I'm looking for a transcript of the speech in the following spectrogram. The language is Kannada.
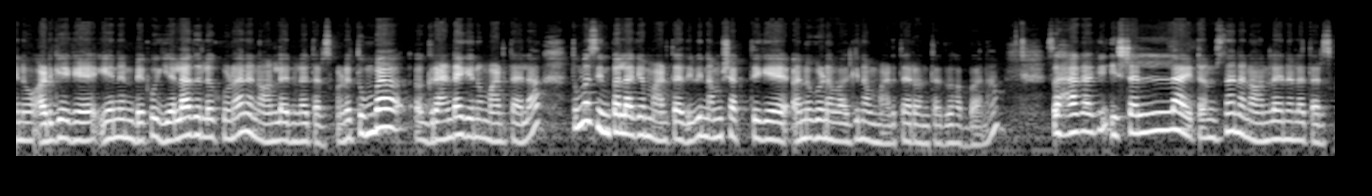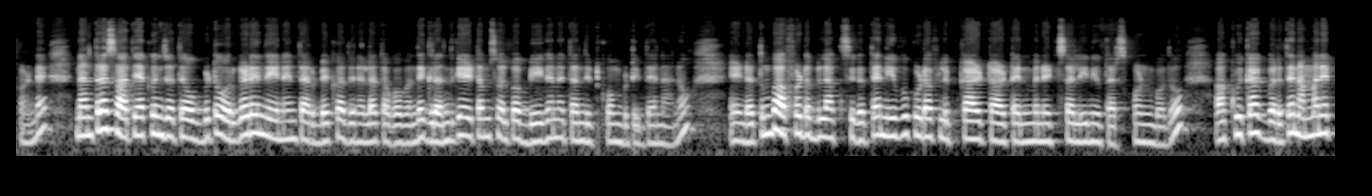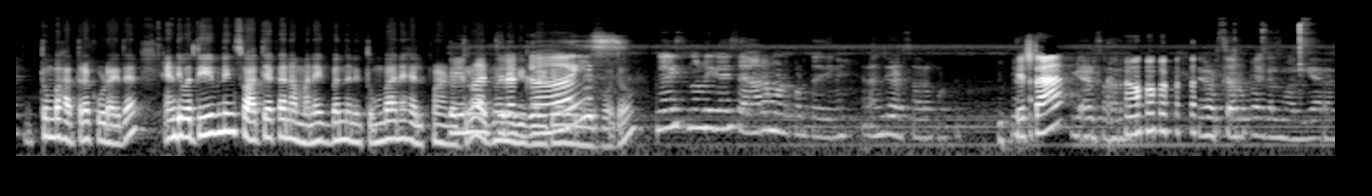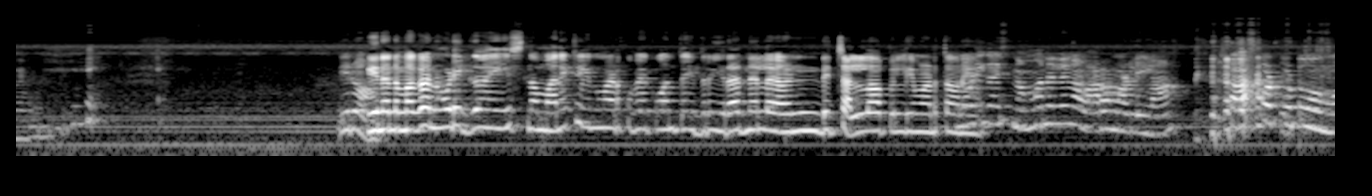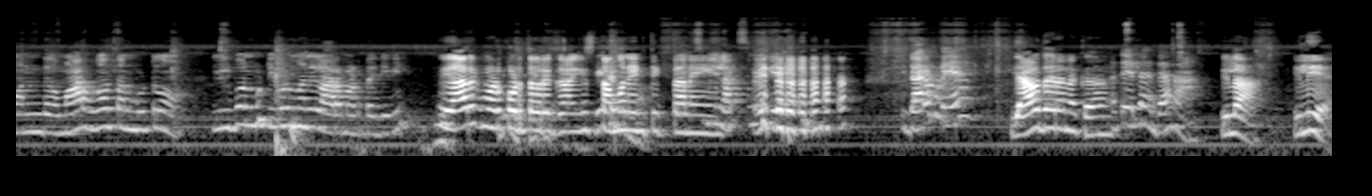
ಏನು ಅಡುಗೆಗೆ ಏನೇನು ಬೇಕು ಎಲ್ಲದರಲ್ಲೂ ಕೂಡ ನಾನು ಆನ್ಲೈನಲ್ಲೇ ತರಿಸ್ಕೊಂಡೆ. ತುಂಬ ಗ್ರ್ಯಾಂಡಾಗಿ ಏನು ಮಾಡ್ತಾ ಇಲ್ಲ. ತುಂಬ ಸಿಂಪಲ್ಲಾಗೆ ಮಾಡ್ತಾ ಇದ್ದೀವಿ ನಮ್ಮ ಶಕ್ತಿಗೆ ಅನುಗುಣವಾಗಿ ನಾವು ಮಾಡ್ತಾ ಇರೋವಂಥದ್ದು ಹಬ್ಬನ. ಸೊ ಹಾಗಾಗಿ ಇಷ್ಟೆಲ್ಲ ಐಟಮ್ಸ್ನ ನಾನು ಆನ್ಲೈನಲ್ಲೇ ತರಿಸ್ಕೊಂಡೆ. ನಂತರ ಸ್ವಾತಿ ಅಕ್ಕನ ಜೊತೆ ಹೋಗ್ಬಿಟ್ಟು ಹೊರಗಡೆಯಿಂದ ಏನೇನು ತರಬೇಕು ಅದನ್ನೆಲ್ಲ ತೊಗೊಬಂದೆ. ಗ್ರಂಥಿಗೆ ಐಟಮ್ ಸ್ವಲ್ಪ ಬೇಗನೆ ತಂದು ಇಟ್ಕೊಂಡ್ಬಿಟ್ಟಿದ್ದೆ ನಾನು. ಆ್ಯಂಡ್ ತುಂಬ ಅಫೋರ್ಡಬಲ್ ಆಗಿ ಸಿಗುತ್ತೆ. ನೀವು ಕೂಡ ಫ್ಲಿಪ್ಕಾರ್ಟ್ ಟೆನ್ ಮಿನಿಟ್ಸಲ್ಲಿ ನೀವು ತರಿಸ್ಕೊಳ್ಬೋದು ಕ್ವಿಕ್ಕಾಗಿ ಬರುತ್ತೆ. ನಮ್ಮ ಮನೆಗೆ ತುಂಬ ಹತ್ತಿರ ಕೂಡ ಇದೆ. ಆ್ಯಂಡ್ ಇವತ್ತು ಈವ್ನಿಂಗ್ ಸ್ವಾತಿ ಅಕ್ಕ ನಮ್ಮ ಮನೆಗೆ ಬಂದು ನನಗೆ ತುಂಬಾನೇ ಹೆಲ್ಪ್ ಮಾಡಿದ್ರು. ಅದನ್ನ ನೀವು ನೋಡ್ಬೋದು. ಗೈಸ್ ನೋಡಿ ಗೈಸ್ ಆರಾಮ್ ಮಾಡ್ಕೊಡ್ತಾ ಇದೀನಿ. ರಂಜು ಎರಡ್ ಸಾವಿರ ಕೊಡ್ಬೇಕು. ಎಷ್ಟಾ? ಎರಡ್ ಸಾವಿರ. ಎರಡ್ ಸಾವಿರ ರೂಪಾಯಿಗಲ್ ಮಲ್ಗೆ ಈ ನನ್ನ ಮಗ ನೋಡಿ ಗೈಸ್ ನಮ್ಮ ಮನೆ ಕ್ಲೀನ್ ಮಾಡ್ಕೋಬೇಕು ಅಂತ ಇದ್ರೆ ಇರೋದ್ನೆಲ್ಲ ಅಂಡಿ ಚಲ್ಲ ಪಿಲ್ಲಿ ಮಾಡ್ತಾವನೆ. ನೋಡಿ ಗೈಸ್ ನಮ್ಮನೇಲೆ ನಾವ್ ಆರಾಮ್ ಮಾಡ್ಲಿಲ್ಲ. ಕಾಸು ಕೊಟ್ಬಿಟ್ಟು ಒಂದ್ ಮಾರ್ಗ ಅಂತ ಅಂದ್ಬಿಟ್ಟು ಇಲ್ಲಿ ಬಂದ್ಬಿಟ್ಟು ಇವಳ ಮನೇಲಿ ಆರಾಮ್ ಮಾಡ್ತಾ ಇದೀವಿ ಯಾರಿಗೆ ಮಾಡ್ಕೊಡ್ತಾವ್ರೆ ಗೈಸ್ ತಮ್ಮನ ಹೆಂಡ್ತಿಗ್ ತಾನೆ ಲಕ್ಷ್ಮಿಗೆ. ಈ ದಾರ ಕೊಡೆ? ಯಾವ್ದಾರನಕ್ಕ ಅದೇ ಎಲ್ಲ ದಾರ. ಇಲ್ಲ ಇಲ್ಲಿಯೇ.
